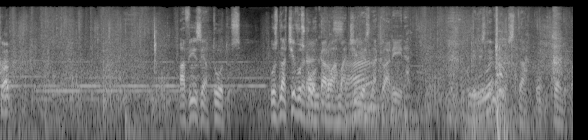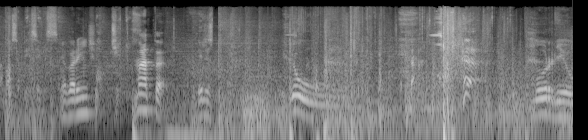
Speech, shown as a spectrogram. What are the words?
Só Avisem a todos. Os nativos ele colocaram passar. armadilhas na clareira. Eles devem estar contando com a nossa perseguição. E agora a gente Malditos. mata. Eles Yo. Tá. Morreu.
